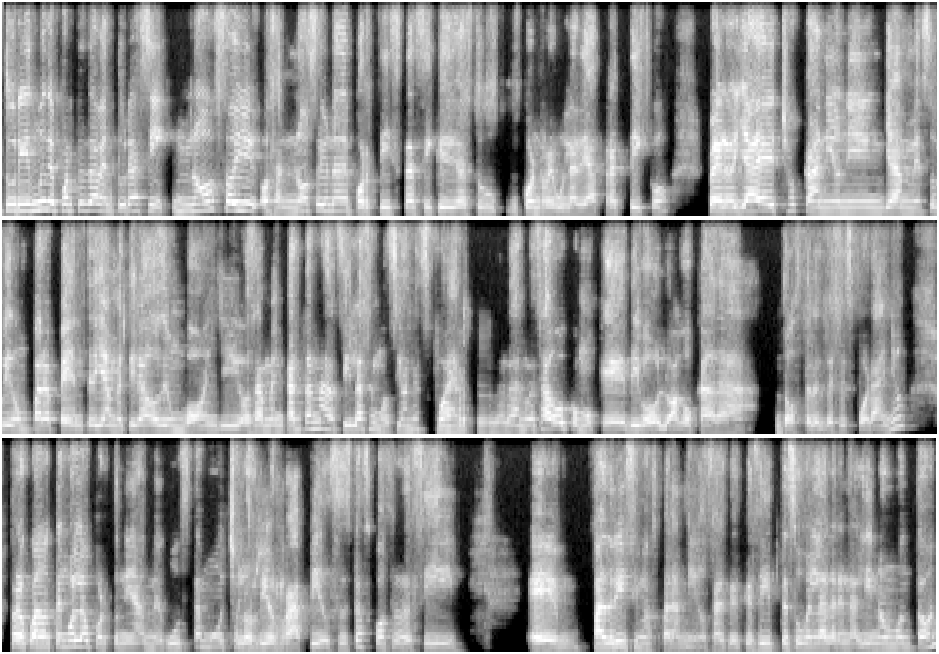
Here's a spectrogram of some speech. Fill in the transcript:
turismo y deportes de aventura, sí, no soy, o sea, no soy una deportista, así que digas tú, con regularidad practico, pero ya he hecho canyoning, ya me he subido a un parapente, ya me he tirado de un bungee, o sea, me encantan así las emociones fuertes, ¿verdad? No es algo como que digo, lo hago cada dos, tres veces por año, pero cuando tengo la oportunidad me gusta mucho los ríos rápidos, estas cosas así eh, padrísimas para mí, o sea, que, que sí te suben la adrenalina un montón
